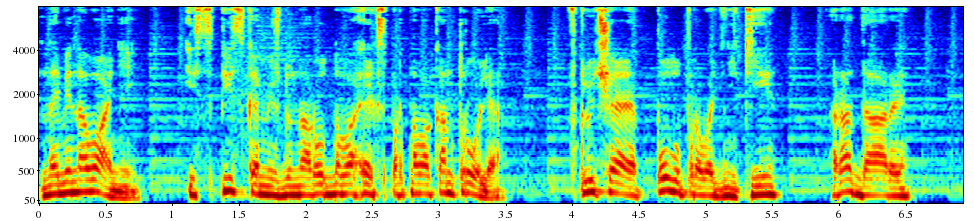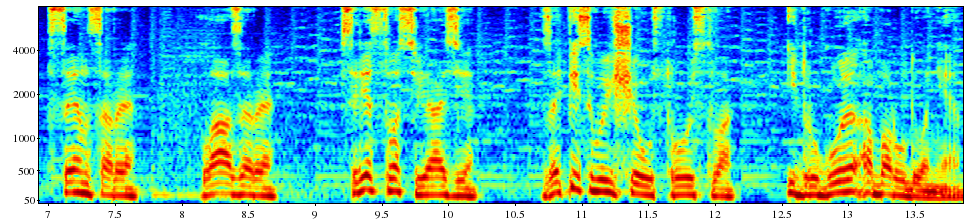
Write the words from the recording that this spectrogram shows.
наименований из списка международного экспортного контроля, включая полупроводники, радары, сенсоры, лазеры, средства связи, записывающее устройство и другое оборудование.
